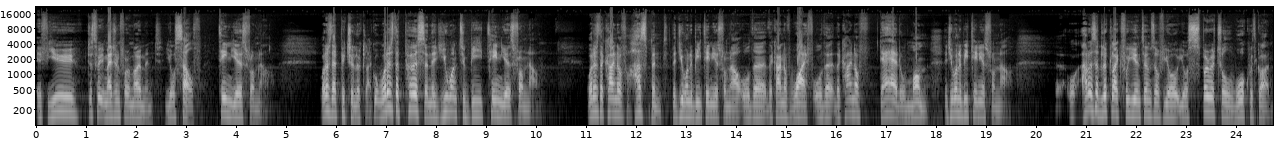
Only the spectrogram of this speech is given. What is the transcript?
If you just imagine for a moment yourself 10 years from now? What does that picture look like? What is the person that you want to be 10 years from now? What is the kind of husband that you want to be 10 years from now, or the, the kind of wife, or the, the kind of dad or mom that you want to be 10 years from now? Uh, or how does it look like for you in terms of your, your spiritual walk with God?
